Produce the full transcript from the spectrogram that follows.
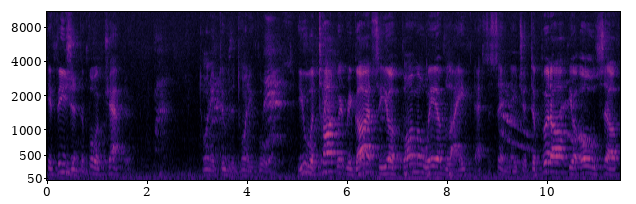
Ephesians, the fourth chapter, 22 to 24. You were taught with regards to your former way of life, that's the sin nature, to put off your old self,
